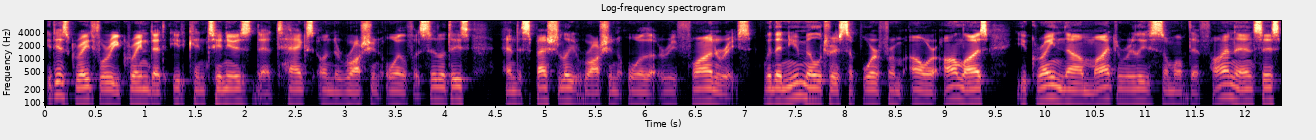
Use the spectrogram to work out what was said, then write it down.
It is great for Ukraine that it continues the attacks on the Russian oil facilities and especially Russian oil refineries. With the new military support from our allies, Ukraine now might release some of the finances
